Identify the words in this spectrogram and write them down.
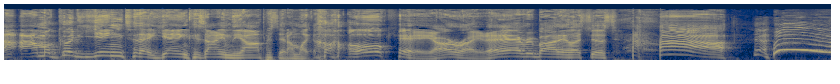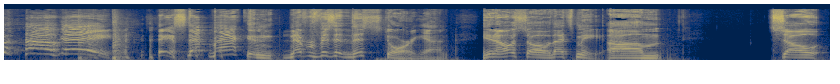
I, I'm a good yin to that yang because I am the opposite. I'm like, okay, all right, everybody, let's just, ha ha, woo, okay, take a step back and never visit this store again. You know, so that's me. Um, so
